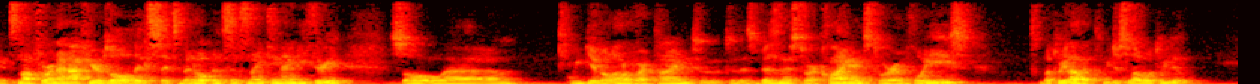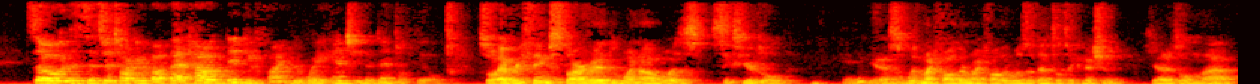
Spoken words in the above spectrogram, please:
It's not four and a half years old. It's it's been open since 1993. So um, we give a lot of our time to to this business, to our clients, to our employees. But we love it. We just love what we do. So since you're talking about that, how did you find your way into the dental field? So everything started when I was six years old. Yes, with my father. My father was a dental technician. He had his own lab.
